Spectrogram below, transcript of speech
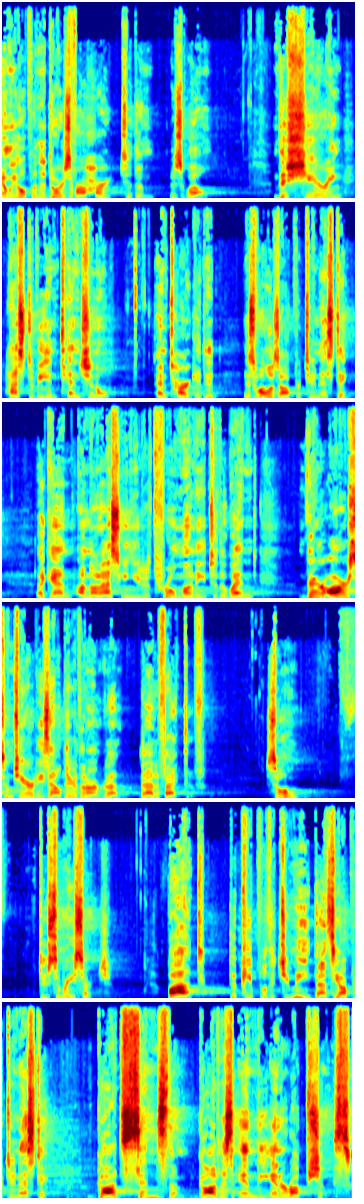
and we open the doors of our heart to them as well. This sharing has to be intentional and targeted as well as opportunistic. Again, I'm not asking you to throw money to the wind. There are some charities out there that aren't that, that effective. So, do some research. But the people that you meet, that's the opportunistic. God sends them, God is in the interruptions.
